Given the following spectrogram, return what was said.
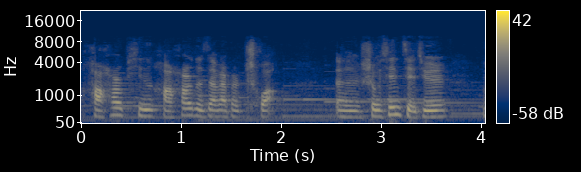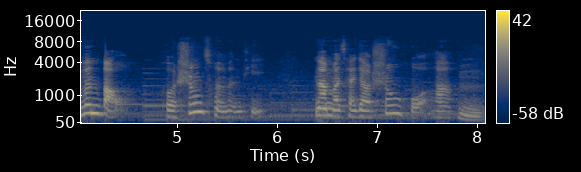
好好拼，好好的在外边闯。嗯，首先解决温饱和生存问题，那么才叫生活啊。嗯，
